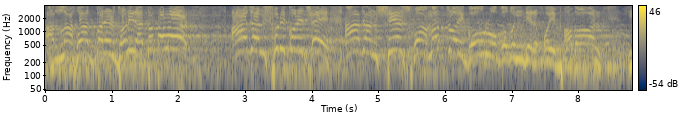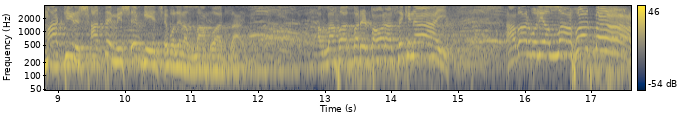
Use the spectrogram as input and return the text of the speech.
আল্লাহ আকবরের ধ্বনির এত পাওয়ার আজান শুরু করেছে। আজান শেষ হওয়া মাত্র ওই গৌর গোবিন্দের ওই ভবন মাটির সাথে মিশে গিয়েছে বলেন আল্লাহ আকবর। আল্লাহ আকবরের পাওয়ার আছে কি নাই? আবার বলি আল্লাহ আকবর।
